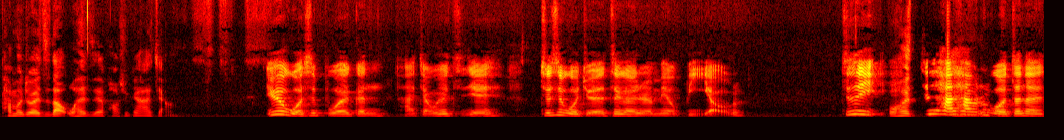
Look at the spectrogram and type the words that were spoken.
他们就会知道，我会直接跑去跟他讲。因为我是不会跟他讲，我就直接就是我觉得这个人没有必要了，就是我会就是他他如果真的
